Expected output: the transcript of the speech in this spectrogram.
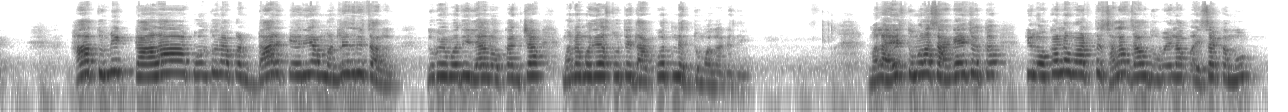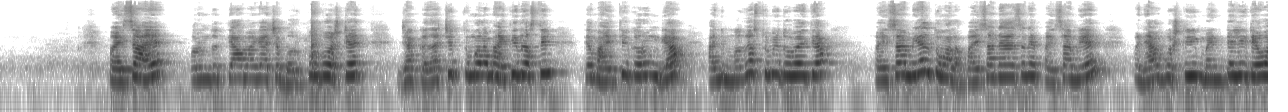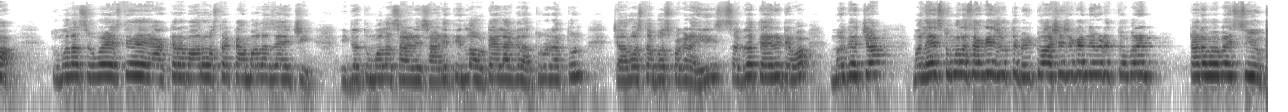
हा तुम्ही काळा बोलतो ना आपण डार्क एरिया म्हटले तरी चालेल. दुबईमधील ह्या लोकांच्या मनामध्ये असतो ते दाखवत नाहीत तुम्हाला कधी. मला हेच तुम्हाला सांगायचं होतं की लोकांना वाटतं चला जाऊ दुबईला पैसा कमवू. पैसा आहे परंतु त्यामागे अशा भरपूर गोष्टी आहेत ज्या कदाचित तुम्हाला माहिती नसतील त्या माहिती करून घ्या. आणि मगच तुम्ही दुबई त्या पैसा मिळेल तुम्हाला. पैसा नाही असं नाही पैसा मिळेल. पण ह्या गोष्टी मेंटली ठेवा. तुम्हाला सवय असते अकरा बारा वाजता कामाला जायची. इथं तुम्हाला साडे साडेतीनला उठायला लागला. तुरुण्यातून चार वाजता बस पकडा. ही सगळं तयारी ठेवा. मगच्या मला हेच तुम्हाला सांगायचं होतं. भेटू अशा जगा निवडेत तोपर्यंत. Tata bye C you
